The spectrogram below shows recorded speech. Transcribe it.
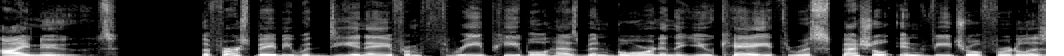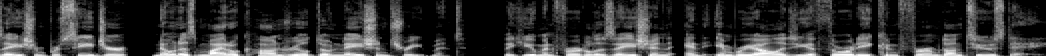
iNews. The first baby with DNA from three people has been born in the UK through a special in vitro fertilization procedure known as mitochondrial donation treatment, the Human Fertilization and Embryology Authority confirmed on Tuesday.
